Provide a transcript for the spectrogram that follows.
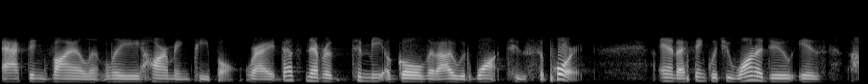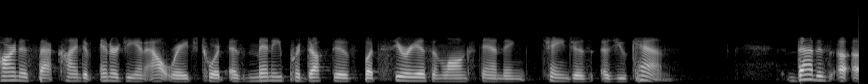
acting violently, harming people, right? That's never, to me, a goal that I would want to support. And I think what you want to do is harness that kind of energy and outrage toward as many productive but serious and long-standing changes as you can. That is, uh, uh,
